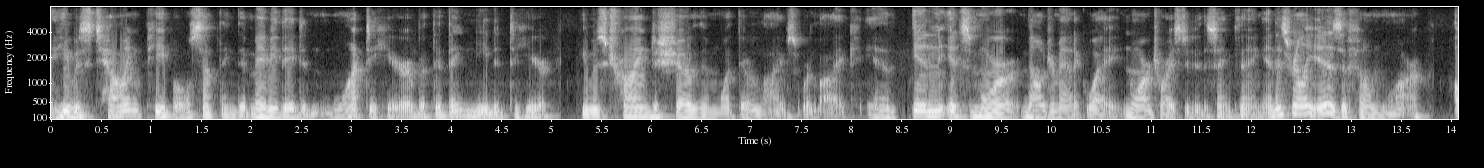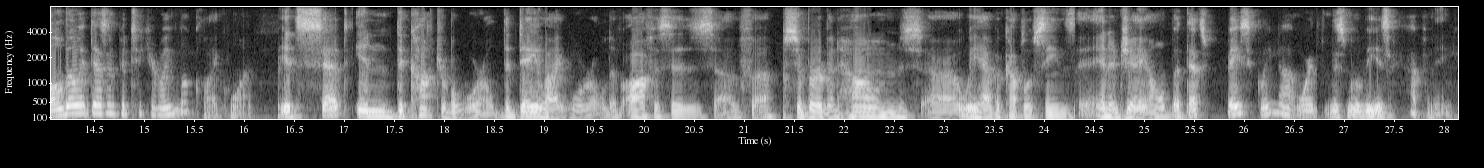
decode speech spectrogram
He was telling people something that maybe they didn't want to hear, but that they needed to hear. He was trying to show them what their lives were like. And in its more melodramatic way, noir tries to do the same thing. And this really is a film noir, although it doesn't particularly look like one. It's set in the comfortable world, the daylight world of offices, of uh, suburban homes. Uh, we have a couple of scenes in a jail, but that's basically not where this movie is happening.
